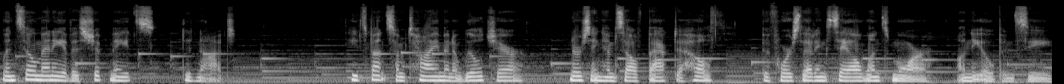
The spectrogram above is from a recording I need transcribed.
when so many of his shipmates did not. He'd spent some time in a wheelchair, nursing himself back to health before setting sail once more on the open sea.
